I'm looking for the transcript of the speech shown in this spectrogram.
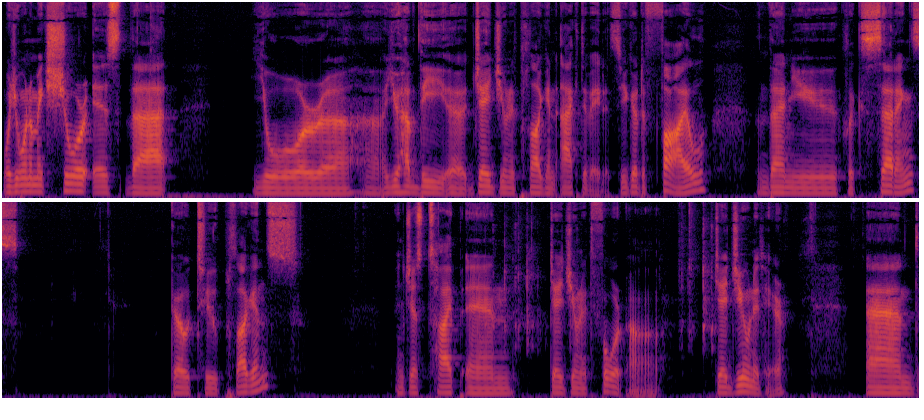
what you want to make sure is that your uh, uh, you have the uh, JUnit plugin activated. So you go to File, and then you click Settings, go to plugins and just type in JUnit 4 uh, JUnit here and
